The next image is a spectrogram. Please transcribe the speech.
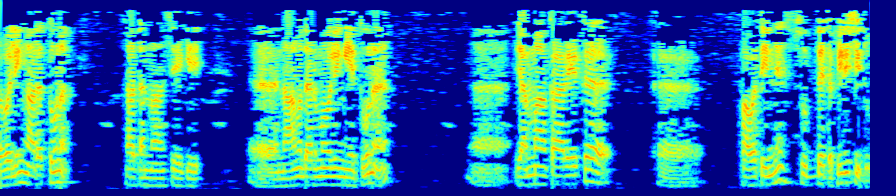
වලින් අර තුන සාතන් වහන්සේගේ නාම ධර්ම වලින් ඒ තුන යම් ආකාරයක පවතින්නේ සුද්ධට පිරිසිදු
